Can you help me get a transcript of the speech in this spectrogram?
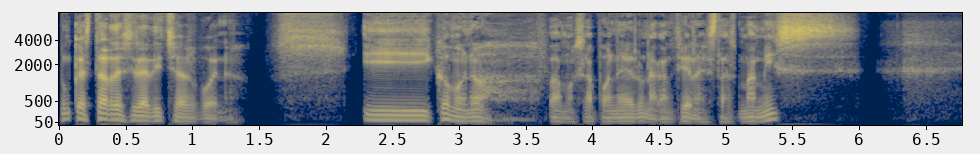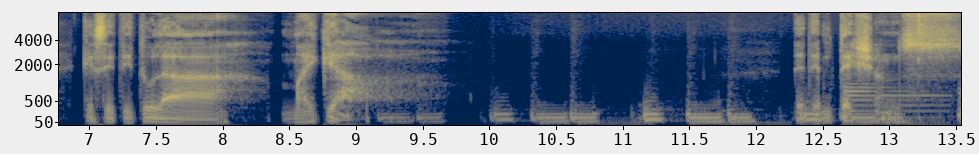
nunca es tarde si la dicha es buena. Y cómo no, vamos a poner una canción a estas mamis que se titula Michael. The Temptations.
